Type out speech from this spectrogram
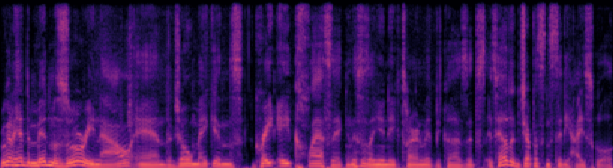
We're gonna head to Mid Missouri now and the Joe Machens Great Eight Classic, and this is a unique tournament because it's it's held at Jefferson City High School,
